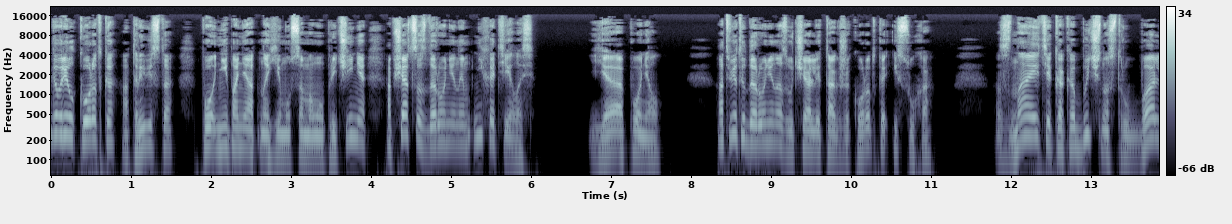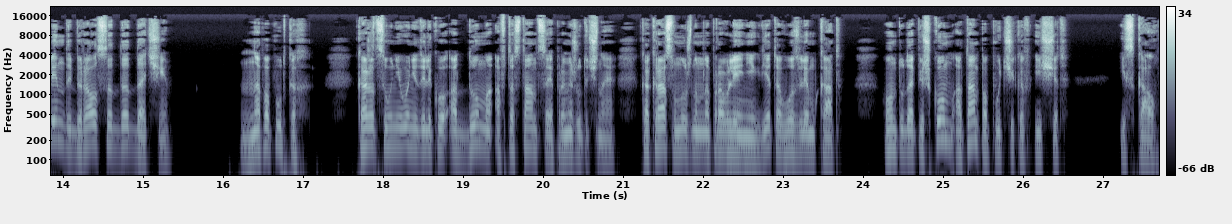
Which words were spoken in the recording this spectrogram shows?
говорил коротко, отрывисто. По непонятной ему самому причине общаться с Дорониным не хотелось. Я понял. Ответы Доронина звучали также коротко и сухо. Знаете, как обычно Струбалин добирался до дачи? На попутках. Кажется, у него недалеко от дома автостанция промежуточная, как раз в нужном направлении, где-то возле МКАД. Он туда пешком, а там попутчиков ищет. Искал.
